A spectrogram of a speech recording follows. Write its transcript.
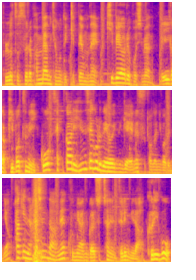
블루투스를 판매하는 경우 도 있기 때문에 키베어를 보시면 A가 B 버튼에 있고 색깔이 흰색으로 되어 있는 게 NS 버전이거든요 확인을 하신 다음에 구매하는 걸 추천을 드립니다 그리고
